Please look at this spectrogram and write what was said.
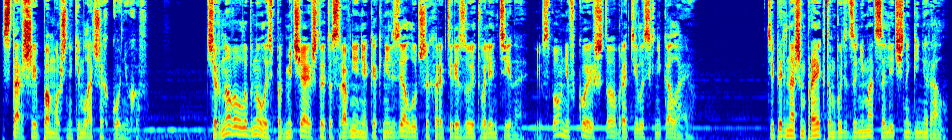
Старшие помощники младших конюхов. Чернова улыбнулась, подмечая, что это сравнение как нельзя лучше характеризует Валентина, и, вспомнив кое-что, обратилась к Николаю. Теперь нашим проектом будет заниматься лично генерал.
